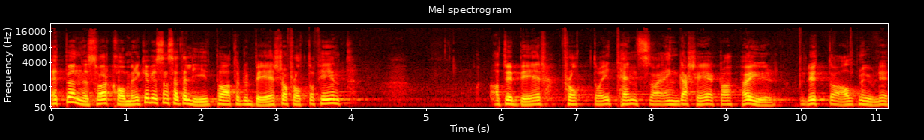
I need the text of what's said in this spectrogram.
Et bønnesvar kommer ikke hvis en setter lid på at du ber så flott og fint at vi ber flott og intens og engasjert og høylytt og alt mulig.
